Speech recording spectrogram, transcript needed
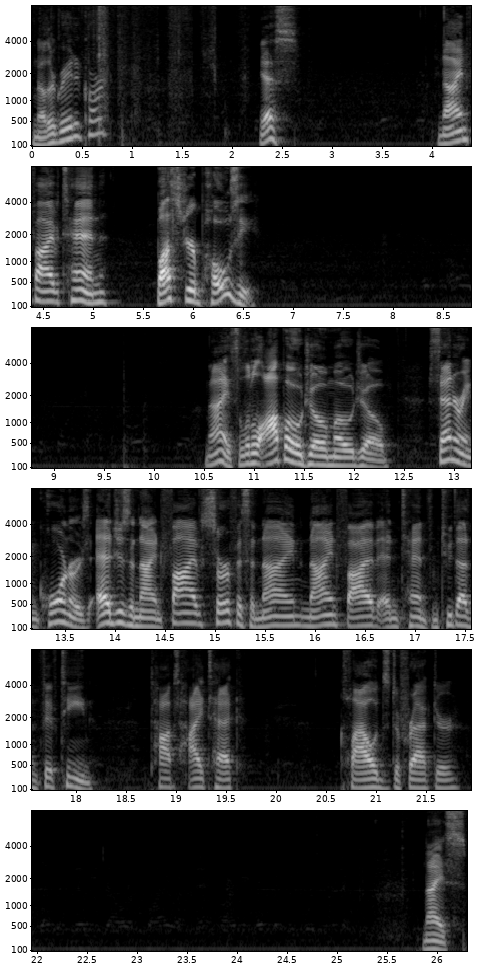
Another graded card? Yes. 9 5 10 Buster Posey. Nice. A little Oppo Joe Mojo. Centering, corners, edges a 9 5, surface a 9, 9 5, and 10 from 2015. Topps High Tek, Clouds Diffractor. Nice.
